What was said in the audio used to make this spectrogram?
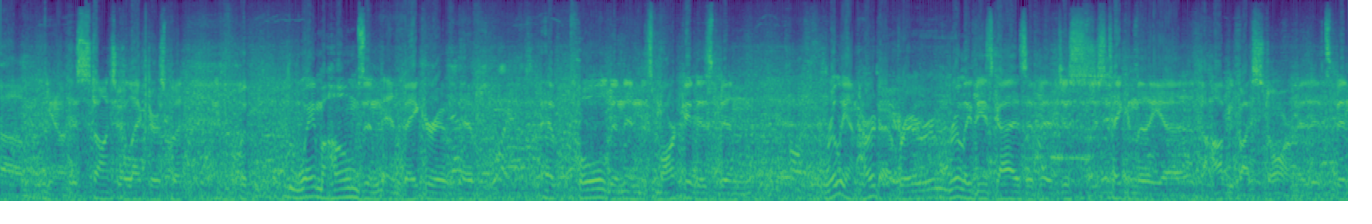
um, you know, his staunch collectors, but but the way Mahomes and, and Baker have, have have pulled in, in this market has been really unheard of. Re- Really, these guys have, just just taken the uh, the hobby by storm. It, it's been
